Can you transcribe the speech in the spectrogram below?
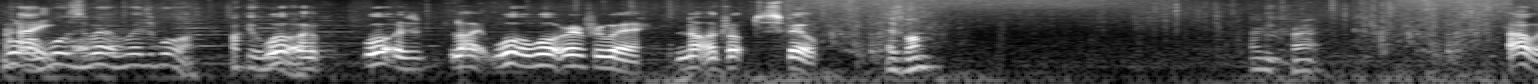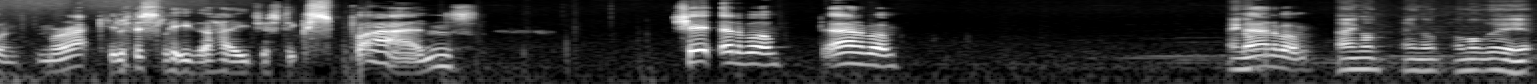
Water, hay. water's, where, where's the water? Bucket water. Water, water's like water, water everywhere. Not a drop to spill. There's one. Holy crap. Oh, and miraculously the hay just expands. Shit! Down the bottom. Down the bottom. Hang Down the on. bottom. Hang on, hang on. I'm not there yet.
